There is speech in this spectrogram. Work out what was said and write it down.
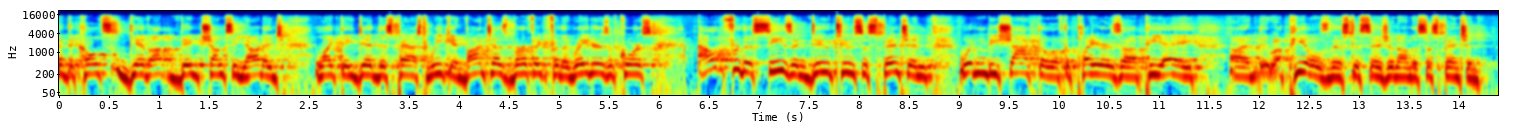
that the Colts give up big chunks of yardage like they did this past weekend. Vontaze Burfict for the Raiders, of course, out for the season due to suspension. Wouldn't be shocked, though, if the player's uh, PA uh, appeals this decision on the suspension.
